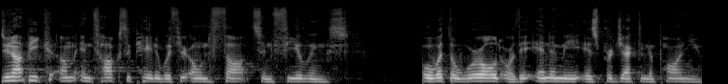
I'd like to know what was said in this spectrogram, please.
Do not become intoxicated with your own thoughts and feelings or what the world or the enemy is projecting upon you.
